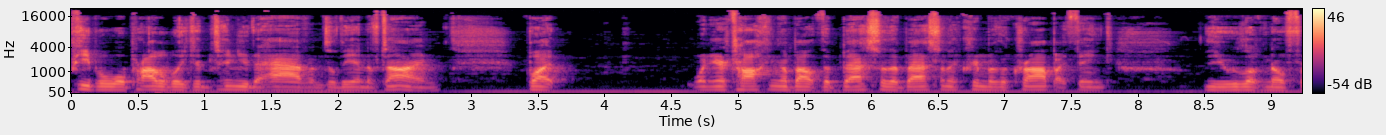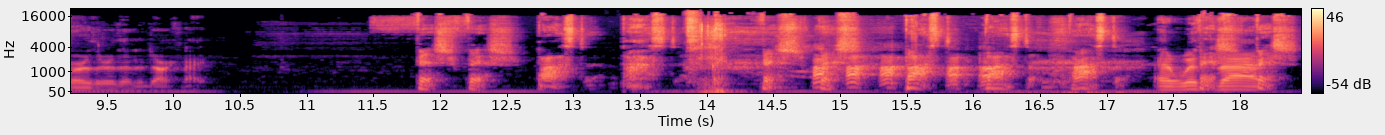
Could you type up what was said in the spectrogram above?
people will probably continue to have until the end of time. But when you're talking about the best of the best and the cream of the crop, I think you look no further than The Dark Knight. Fish, fish, pasta, pasta, fish, fish, pasta, pasta, pasta. And with fish, that, fish.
